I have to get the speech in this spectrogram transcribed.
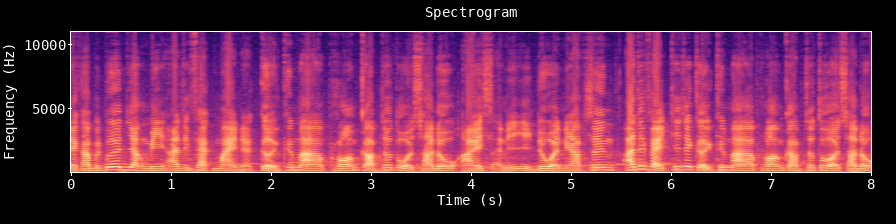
นะครับเพื่อนๆยังมีอาร์ติแฟกต์ใหม่เนี่ยเกิดขึ้นมาพร้อมกับเจ้าตัว Shadow Ice อันนี้อีกด้วยนะครับซึ่งอาร์ติแฟกต์ที่จะเกิดขึ้นมาพร้อมกับเจ้าตัว Shadow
